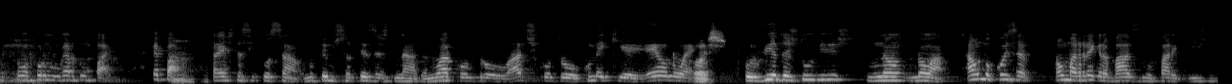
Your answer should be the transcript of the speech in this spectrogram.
Estou a pôr no lugar de um pai. Epá, hum. está esta situação, não temos certezas de nada, não há controle, há descontrole, como é que é? É ou não é? Pois. Por via das dúvidas, não, não há. Há uma coisa, há uma regra base no paraquedismo.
